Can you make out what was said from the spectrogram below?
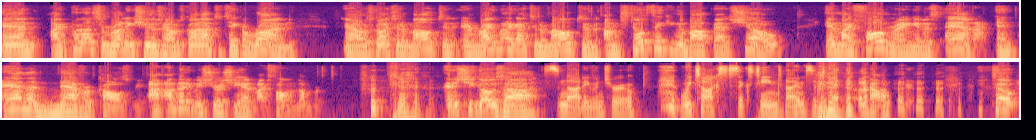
and I put on some running shoes and I was going out to take a run, and I was going to the mountain. And right when I got to the mountain, I'm still thinking about that show, and my phone rang, and it's Anna, and Anna never calls me. I, I'm not even sure she had my phone number. and she goes, uh, It's not even true. We talk 16 times a day. so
